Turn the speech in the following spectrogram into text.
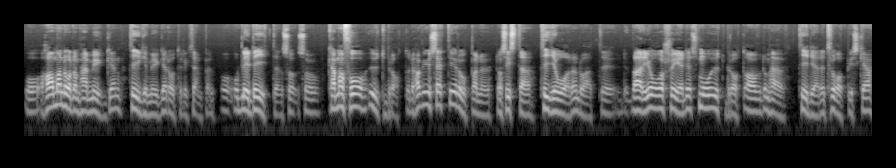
Och har man då de här myggen, tigermygga då till exempel, och, och blir biten så, så så kan man få utbrott. Och det har vi ju sett i Europa nu de sista tio åren då att eh, varje år så är det små utbrott av de här tidigare tropiska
